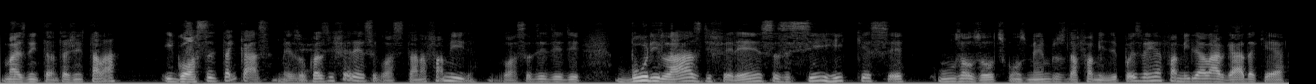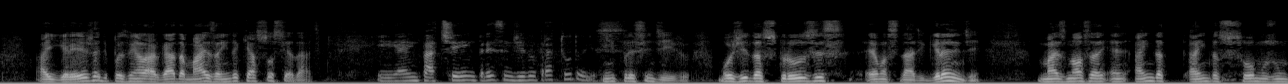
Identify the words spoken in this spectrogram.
mas, no entanto, a gente está lá e gosta de estar tá em casa, mesmo com as diferenças, gosta de estar tá na família, gosta de, de, de burilar as diferenças e se enriquecer uns aos outros com os membros da família. Depois vem a família alargada, que é a igreja, depois vem a alargada mais ainda, que é a sociedade. E a empatia é imprescindível para tudo isso. Imprescindível. Mogi das Cruzes é uma cidade grande, mas nós ainda, ainda somos um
